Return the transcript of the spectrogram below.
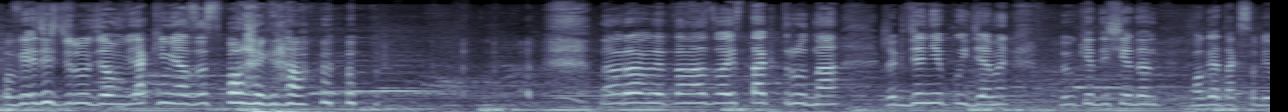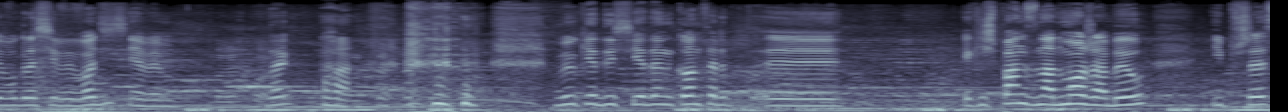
powiedzieć ludziom, w jakim ja zespole gram. Naprawdę ta nazwa jest tak trudna, że gdzie nie pójdziemy. Był kiedyś jeden, mogę tak sobie w ogóle się wywodzić? Nie wiem. Tak? Był kiedyś jeden koncert, y, jakiś pan z nadmorza był i przez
